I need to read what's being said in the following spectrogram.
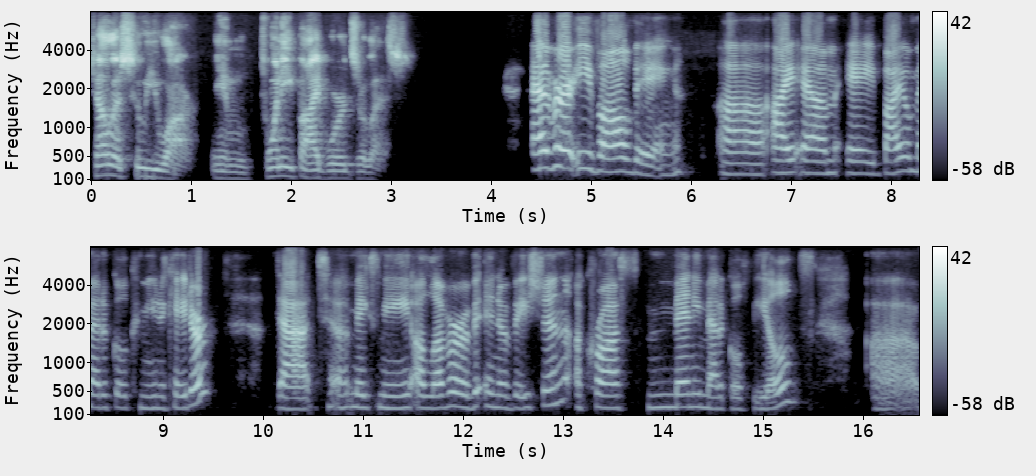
Tell us who you are in 25 words or less. Ever evolving. Uh, I am a biomedical communicator. That uh, makes me a lover of innovation across many medical fields uh,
